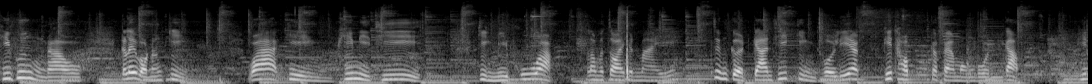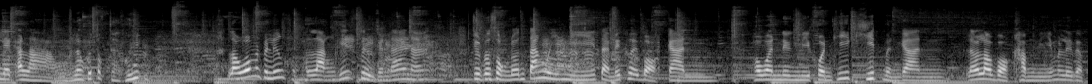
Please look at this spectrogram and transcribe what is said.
ที่พึ่งของเรา ก็เลยบอกน้องกิ่ง ว่ากิ่งพี่มีที่กิ่งมีพวก เรามาจอยกันไหม จึงเกิดการที่กิ่งโทรเรียกพี่ท็อปกาแฟมองบนกับพี่เล็กอลาว เราก็ตกใจเฮ้ยเราว่ามันเป็นเรื่องของพลังที่สื่อกันได้นะ จุดประสงค์โดนตั้งไว้อย่างนี้ แต่ไม่เคยบอกกันพอวันหนึ่งมีคนที่คิดเหมือนกัน แล้วเราบอกคำนี้มันเลยแบบ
